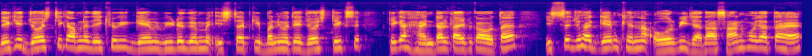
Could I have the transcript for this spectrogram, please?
देखिए जॉयस्टिक आपने देखी होगी गेम वीडियो गेम में इस टाइप की बनी होती है जॉयस्टिक्स ठीक है? हैंडल टाइप का होता है। इससे जो है गेम खेलना और भी ज़्यादा आसान हो जाता है।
